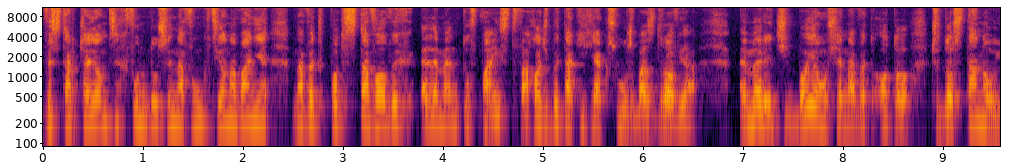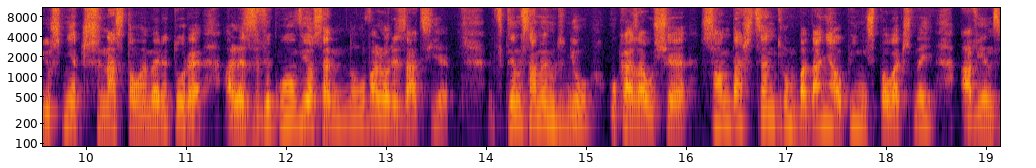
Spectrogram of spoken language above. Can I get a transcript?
wystarczających funduszy na funkcjonowanie nawet podstawowych elementów państwa, choćby takich jak służba zdrowia. Emeryci boją się nawet o to, czy dostaną już nie 13 emeryturę, ale zwykłą wiosenną waloryzację. W tym samym dniu ukazał się sondaż Centrum Badania Opinii Społecznej, a więc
